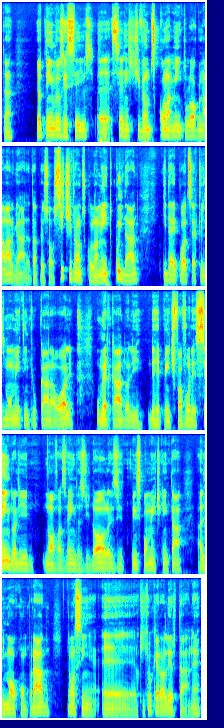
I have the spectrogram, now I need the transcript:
tá? Eu tenho meus receios é, se a gente tiver um descolamento logo na largada, tá, pessoal? Se tiver um descolamento, cuidado, que daí pode ser aqueles momentos em que o cara olha o mercado ali, de repente, favorecendo ali novas vendas de dólares, e principalmente quem está ali mal comprado. Então, assim, é, o que, que eu quero alertar, né?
